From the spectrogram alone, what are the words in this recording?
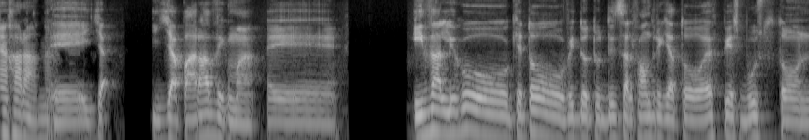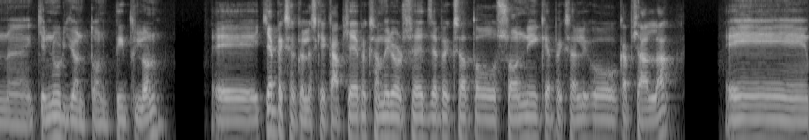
Μια χαρά, ναι. Ε, για, για παράδειγμα, ε, είδα λίγο και το βίντεο του Digital Foundry για το FPS Boost των ε, καινούριων των τίτλων ε, και έπαιξα κιόλας και κάποια. Έπαιξα Mirror's Edge, έπαιξα το Sonic, έπαιξα λίγο κάποια άλλα. Ε,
